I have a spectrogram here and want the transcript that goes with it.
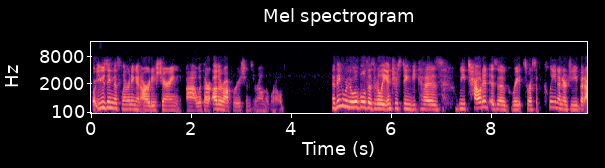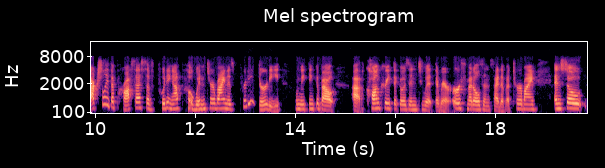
But using this learning and already sharing uh, with our other operations around the world. I think renewables is really interesting because we tout it as a great source of clean energy, but actually the process of putting up a wind turbine is pretty dirty when we think about uh, concrete that goes into it, the rare earth metals inside of a turbine. And so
